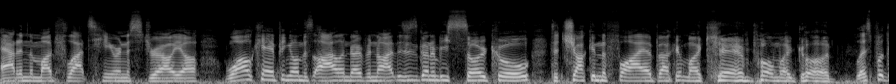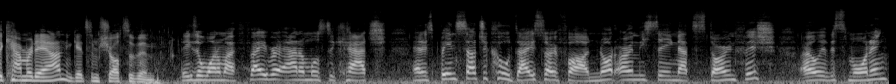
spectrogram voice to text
out in the mud flats here in Australia while camping on this island overnight. This is gonna be so cool to chuck in the fire back at my camp. Oh my God. Let's put the camera down and get some shots of him. These are one of my favorite animals to catch, and it's been such a cool day so far. Not only seeing that stonefish early this morning,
